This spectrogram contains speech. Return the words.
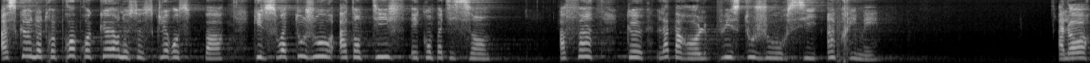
à ce que notre propre cœur ne se sclérose pas, qu'il soit toujours attentif et compatissant, afin que la parole puisse toujours s'y imprimer. Alors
